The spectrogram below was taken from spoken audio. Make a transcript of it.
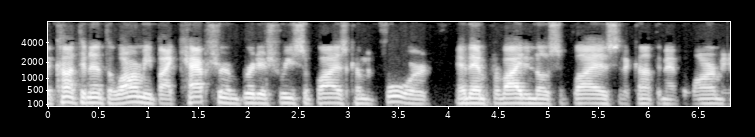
the Continental Army by capturing British resupplies coming forward and then providing those supplies to the Continental Army.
